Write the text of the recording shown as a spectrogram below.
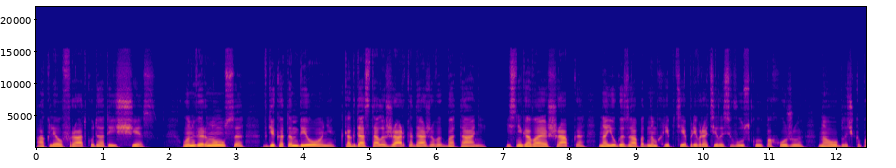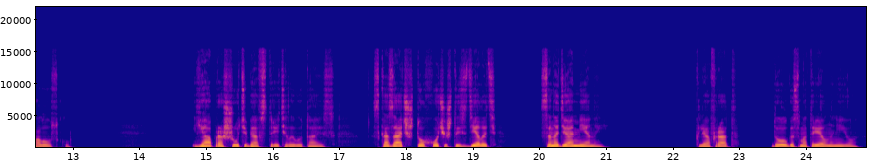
а Клеофрат куда-то исчез. Он вернулся в Гекатамбионе, когда стало жарко даже в Экбатане, и снеговая шапка на юго-западном хребте превратилась в узкую, похожую на облачко полоску. «Я прошу тебя», — встретил его Таис, — «сказать, что хочешь ты сделать с Анадиоменой». Клеофрат долго смотрел на нее —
